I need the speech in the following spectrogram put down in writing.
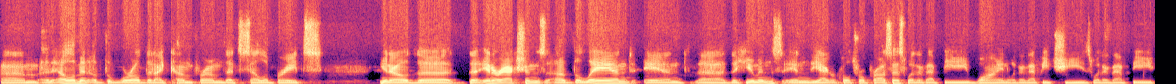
um, an element of the world that I come from that celebrates, you know, the the interactions of the land and uh, the humans in the agricultural process, whether that be wine, whether that be cheese, whether that be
